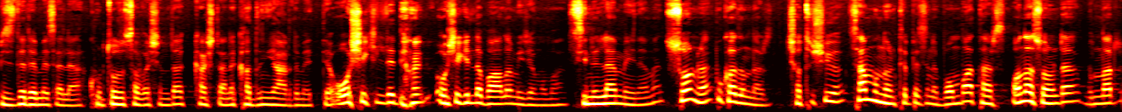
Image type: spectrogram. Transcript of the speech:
Bizde de mesela Kurtuluş Savaşı'nda kaç tane kadın yardım etti. O şekilde o şekilde bağlamayacağım ama sinirlenmeyin hemen. Sonra bu kadınlar çatışıyor. Sen bunların tepesine bomba atarsın. Ondan sonra da bunlar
